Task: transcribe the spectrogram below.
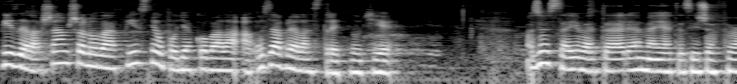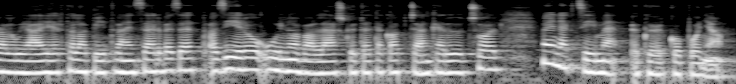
Gizela Šamšonová piesňou poďakovala a uzavrela stretnutie. Az összejövetelre, melyet az Izsa falujáért alapítvány szervezett, az író új novallás kötete kapcsán került sor, melynek címe Ökörkoponya.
